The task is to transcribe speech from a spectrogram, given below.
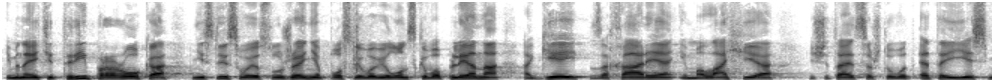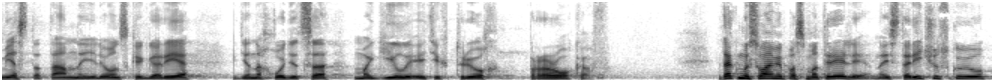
именно эти три пророка несли свое служение после Вавилонского плена, Агей, Захария и Малахия. И считается, что вот это и есть место там, на Елеонской горе, где находятся могилы этих трех пророков. Итак, мы с вами посмотрели на историческую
